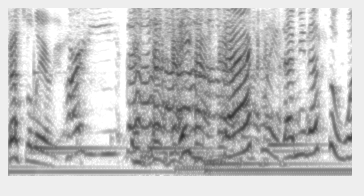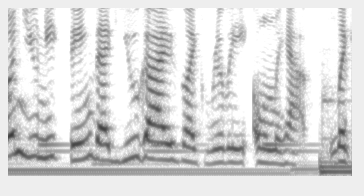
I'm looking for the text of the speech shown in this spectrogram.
festival area. Party. Exactly. I mean that's the one unique thing that you guys like really only have. Like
